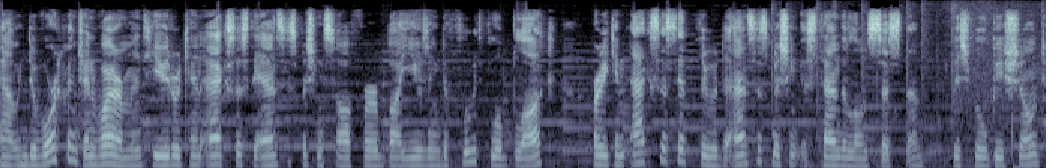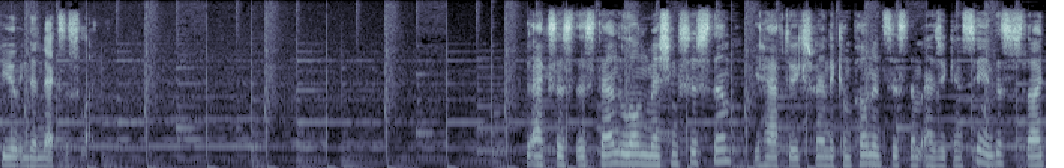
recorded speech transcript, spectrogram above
Now in the Workbench environment, you either can access the ANSYS Meshing software by using the Fluid Flow block, or you can access it through the ANSYS Meshing standalone system, which will be shown to you in the next slide. To access the standalone meshing system, you have to expand the component system as you can see in this slide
